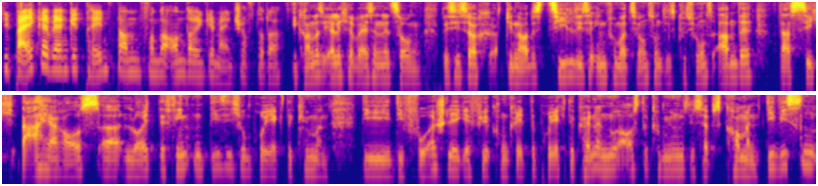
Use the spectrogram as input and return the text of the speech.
die Biker werden getrennt dann von der anderen Gemeinschaft, oder? Ich kann das ehrlicherweise nicht sagen. Das ist auch genau das Ziel dieser Informations- und Diskussionsabende, dass sich da heraus äh, Leute finden, die sich um Projekte kümmern. Die, die Vorschläge für konkrete Projekte können nur aus der Community selbst kommen. Kommen. Die wissen,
